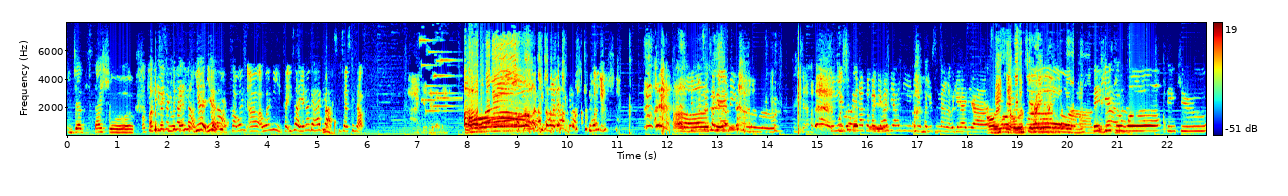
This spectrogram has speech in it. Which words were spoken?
Hijab Style Show. Okey, Okey, Kila, terima Kila, kasih. Kila. Ya, ya. Kak Wan, uh, Wan ni, Kak Izzah, Yana ada hadiah. Sekejap, sekejap. Oh, kita malas, kita, kita malas. Dia macam cari-cari. Ah, Semua show yang akan bagi hadiah ni, ni yang paling senang nak bagi hadiah. Oh, Thank you. Thank you semua. Thank you.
